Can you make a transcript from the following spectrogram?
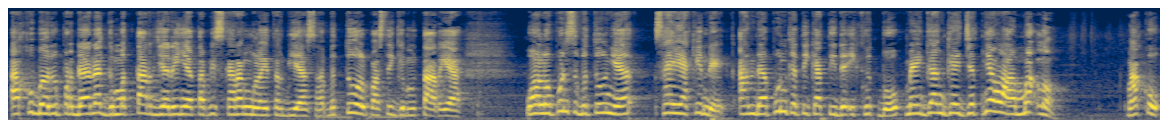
Aku baru perdana gemetar jarinya tapi sekarang mulai terbiasa. Betul, pasti gemetar ya. Walaupun sebetulnya saya yakin deh, Anda pun ketika tidak ikut Bob, megang gadgetnya lama loh. Ngaku.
